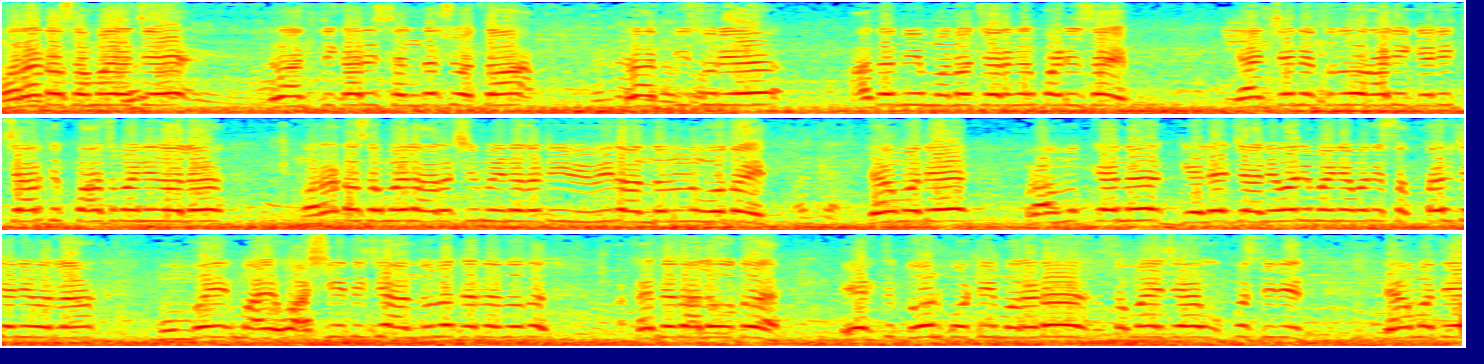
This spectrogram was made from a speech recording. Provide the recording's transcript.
मराठा समाजाचे क्रांतिकारी संघर्ष होता. क्रांतीसूर्य आदरणीय मनोज जरंगे पाटील साहेब यांच्या नेतृत्वाखाली गेली चार ते पाच महिने झालं. मराठा समाजाला आरक्षण मिळण्यासाठी विविध आंदोलनं होत आहेत. त्यामध्ये प्रामुख्यानं गेल्या जानेवारी महिन्यामध्ये सत्तावीस जानेवारीला मुंबई मा- वाशी येथे जे आंदोलन करण्यात होतं करण्यात आलं होतं एक ते दोन कोटी मराठा समाजाच्या उपस्थितीत. त्यामध्ये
